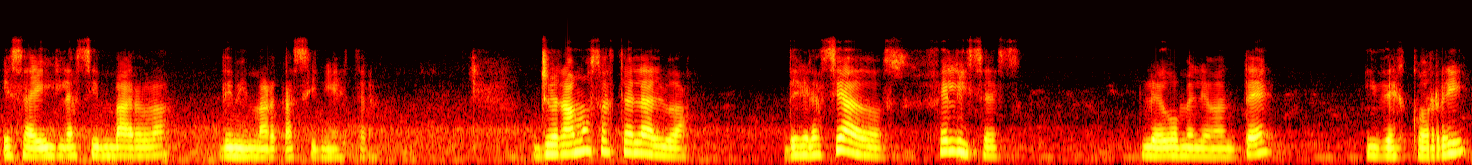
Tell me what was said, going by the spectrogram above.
esa isla sin barba de mi marca siniestra. Lloramos hasta el alba, desgraciados, felices. Luego me levanté y descorrí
